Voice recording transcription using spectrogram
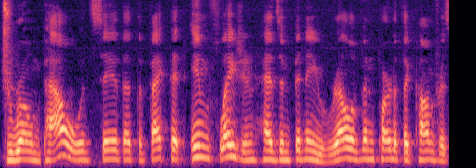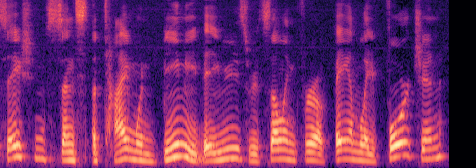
Jerome Powell would say that the fact that inflation hasn't been a relevant part of the conversation since a time when beanie babies were selling for a family fortune,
